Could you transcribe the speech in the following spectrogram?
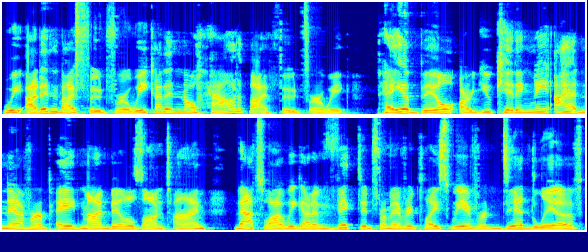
We, I didn't buy food for a week. I didn't know how to buy food for a week. Pay a bill? Are you kidding me? I had never paid my bills on time. That's why we got evicted from every place we ever did live.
